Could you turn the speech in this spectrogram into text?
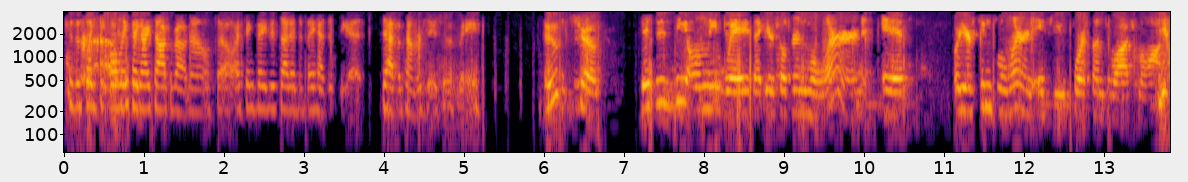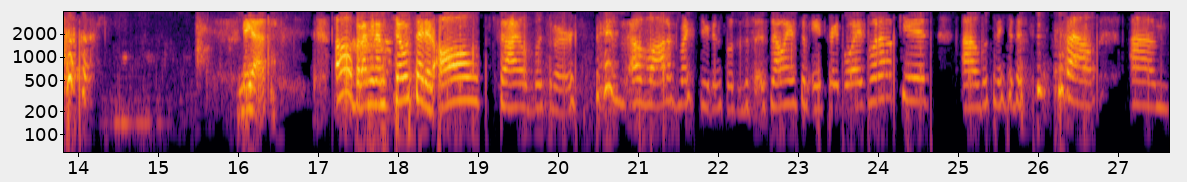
because it's like the only thing I talk about now. So I think they decided that they had to see it to have a conversation with me. Oops, true. This is the only way that your children will learn if, or your students will learn if you force them to watch Moana. Yes. Oh, but I mean, I'm so excited. All child listeners, a lot of my students listen to this. Now I have some eighth grade boys. What up, kids? Uh, listening to this as well. Um,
